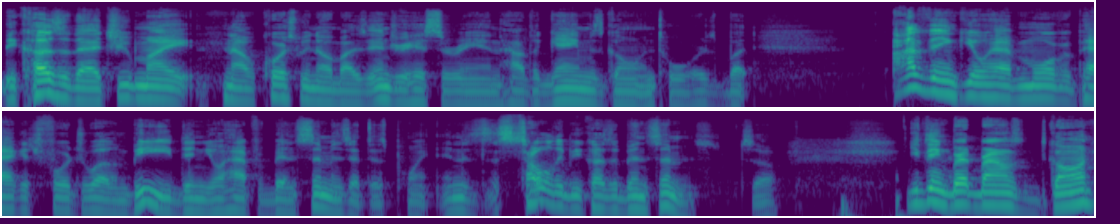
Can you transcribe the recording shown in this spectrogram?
because of that, you might now, of course, we know about his injury history and how the game is going towards, but I think you'll have more of a package for Joel Embiid than you'll have for Ben Simmons at this point, and it's, solely because of Ben Simmons. So You think Brett Brown's gone?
